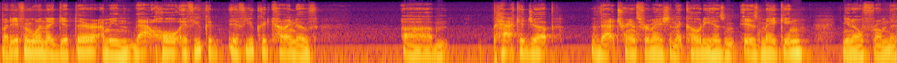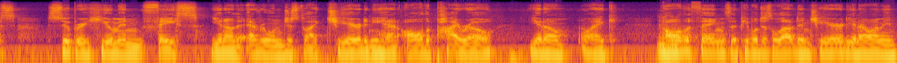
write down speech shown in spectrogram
But if and when they get there, I mean that whole if you could if you could kind of um, package up that transformation that Cody is is making, you know, from this superhuman face, you know, that everyone just like cheered and he had all the pyro, you know, like all the things that people just loved and cheered, you know, I mean,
